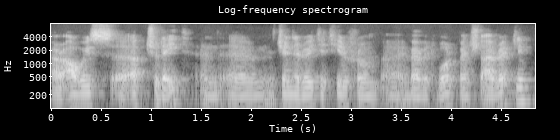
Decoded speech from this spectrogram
are always up to date and um, generated here from Embedded Workbench directly.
